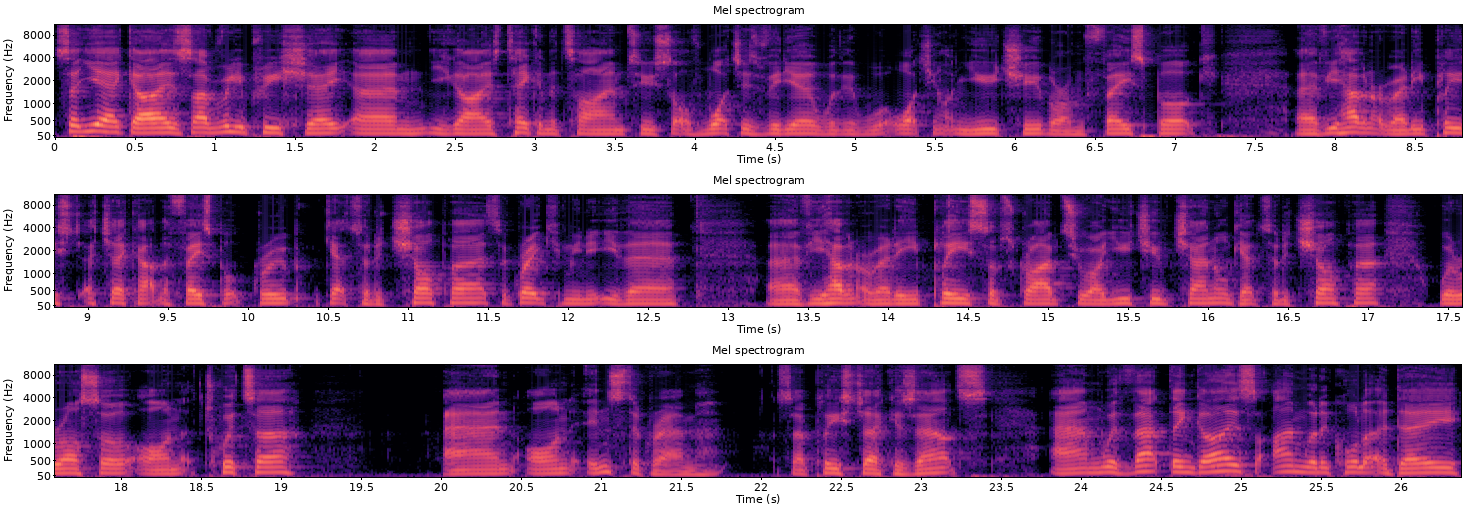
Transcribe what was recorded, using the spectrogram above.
So yeah, guys, I really appreciate um, you guys taking the time to sort of watch this video, whether watching on YouTube or on Facebook. Uh, if you haven't already, please check out the Facebook group, Get to the Chopper. It's a great community there. Uh, if you haven't already, please subscribe to our YouTube channel, Get to the Chopper. We're also on Twitter and on Instagram. So please check us out. And with that, then, guys, I'm going to call it a day.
